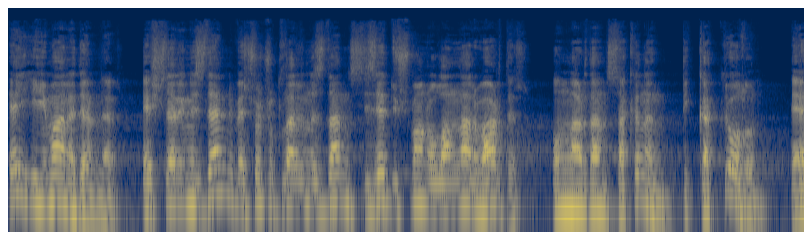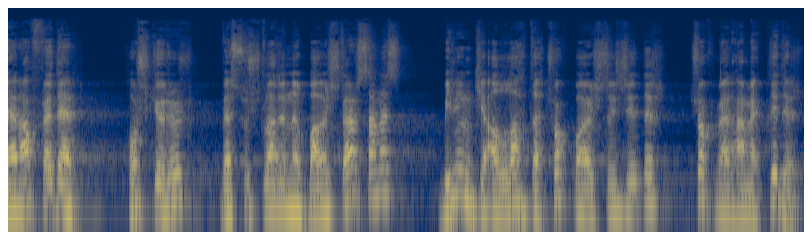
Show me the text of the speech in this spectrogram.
Ey iman edenler! Eşlerinizden ve çocuklarınızdan size düşman olanlar vardır. Onlardan sakının, dikkatli olun. Eğer affeder, hoş görür ve suçlarını bağışlarsanız bilin ki Allah da çok bağışlayıcıdır, çok merhametlidir.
